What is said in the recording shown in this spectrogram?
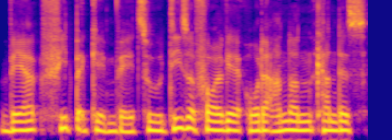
Wer Feedback geben will zu dieser Folge oder anderen, kann das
